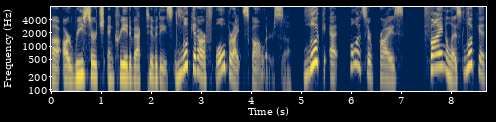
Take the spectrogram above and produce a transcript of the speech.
uh, our research and creative activities. Look at our Fulbright scholars. Yeah. Look at Pulitzer Prize finalists. Look at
